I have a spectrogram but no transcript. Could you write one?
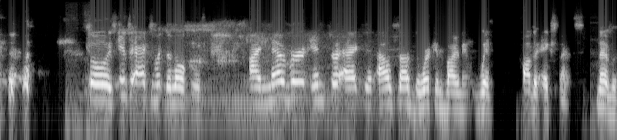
so it's interacting with the locals. I never interacted outside the work environment with other expats. Never.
